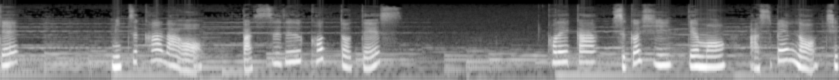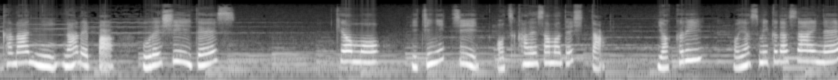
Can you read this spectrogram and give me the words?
て自らを罰することです。これが少しでもアスペンの力になれば嬉しいです。今日も一日お疲れ様でした。ゆっくりお休みくださいね。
